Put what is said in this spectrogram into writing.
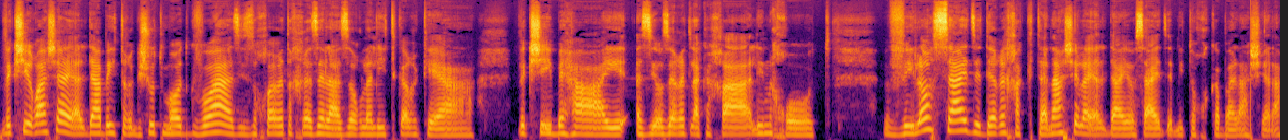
וכשהיא רואה שהילדה בהתרגשות מאוד גבוהה, אז היא זוכרת אחרי זה לעזור לה להתקרקע, וכשהיא בהיי, אז היא עוזרת לה ככה לנחות. והיא לא עושה את זה דרך הקטנה של הילדה, היא עושה את זה מתוך קבלה שלה.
